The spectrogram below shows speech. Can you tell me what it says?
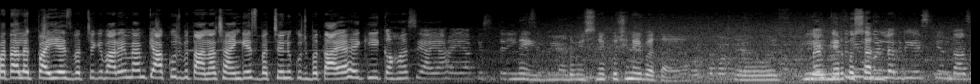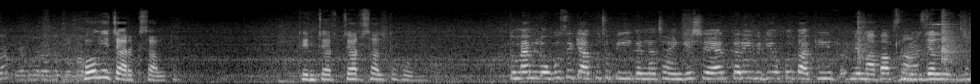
पता लग पाई है इस बच्चे के बारे में। मैम क्या कुछ बताना चाहेंगे? इस बच्चे ने कुछ बताया है कि कहाँ से आया है या किसी तरीके नहीं मैडम इसने कुछ नहीं बताया। तो मेरे को सर लग रही है इसकी अंदाज़ा? होगी चार साल तो। तीन चार चार साल तो होगी। तो मैम लोगों से क्या कुछ अपील करना चाहेंगे? शेयर करें वीडियो को ताकि अपने माँ बाप से हाँ जल्द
